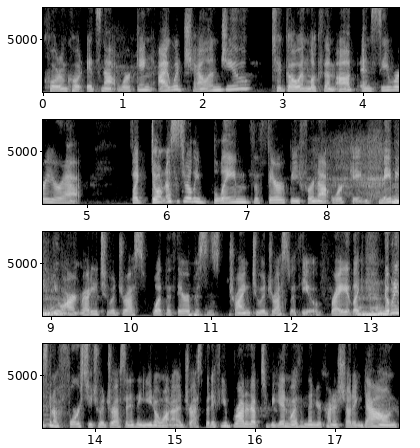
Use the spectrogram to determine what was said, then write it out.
quote unquote it's not working, I would challenge you to go and look them up and see where you're at. Like, don't necessarily blame the therapy for not working. Maybe mm-hmm. you aren't ready to address what the therapist is trying to address with you, right? Like, mm-hmm. nobody's going to force you to address anything you don't want to address. But if you brought it up to begin with and then you're kind of shutting down,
